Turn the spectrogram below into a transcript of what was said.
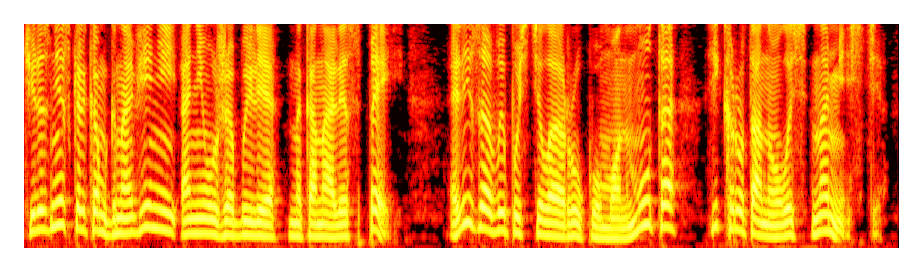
Через несколько мгновений они уже были на канале Спей. Элиза выпустила руку Монмута и крутанулась на месте —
